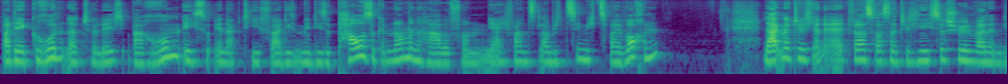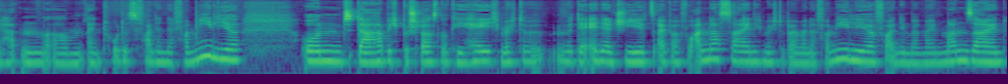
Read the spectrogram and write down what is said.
war der Grund natürlich, warum ich so inaktiv war, die, mir diese Pause genommen habe von, ja, ich war es, glaube ich, ziemlich zwei Wochen. Lag natürlich an etwas, was natürlich nicht so schön war, denn wir hatten ähm, einen Todesfall in der Familie. Und da habe ich beschlossen, okay, hey, ich möchte mit der Energy jetzt einfach woanders sein. Ich möchte bei meiner Familie, vor allem bei meinem Mann sein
